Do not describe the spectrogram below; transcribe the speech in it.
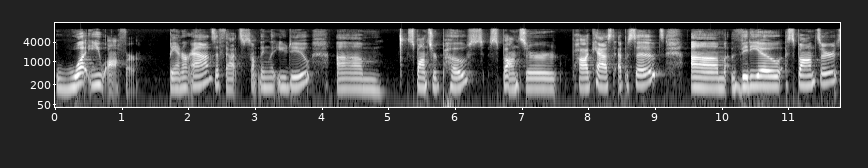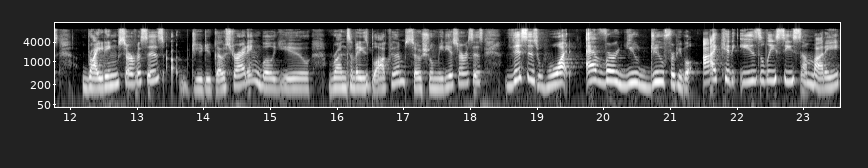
what you offer banner ads, if that's something that you do, um, sponsored posts, sponsored podcast episodes, um, video sponsors, writing services. Do you do ghostwriting? Will you run somebody's blog for them? Social media services? This is whatever you do for people. I could easily see somebody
